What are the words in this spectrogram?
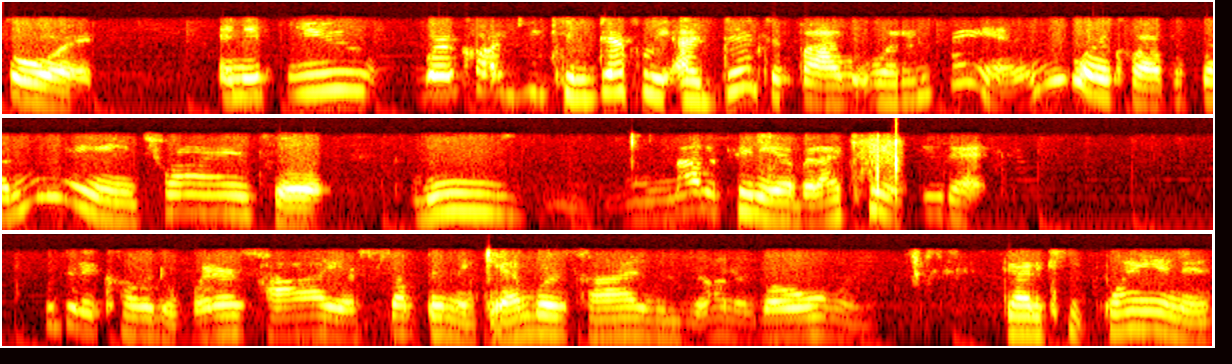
for it. And if you work hard, you can definitely identify with what I'm saying. You work hard for something, you ain't trying to lose not a penny of it. I can't do that. What do they call it? A winner's high or something? A gambler's high when you're on a roll and got to keep playing and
